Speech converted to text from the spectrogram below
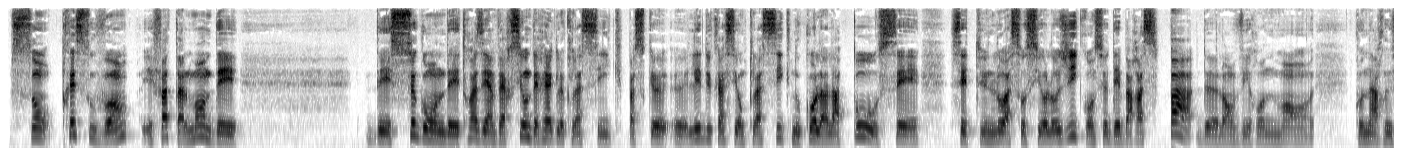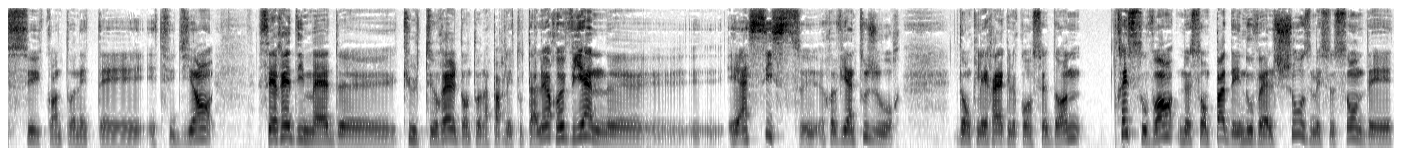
sont très souvent et fatalement des, des secondes et troisièmes versions des règles classiques, parce que euh, l'éducation classique nous colle à la peau, c'est, c'est une loi sociologique, on ne se débarrasse pas de l'environnement qu'on a reçu quand on était étudiant. Ces ready-made euh, culturels dont on a parlé tout à l'heure reviennent euh, et insistent, reviennent toujours. Donc les règles qu'on se donne très souvent ne sont pas des nouvelles choses, mais ce sont des,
